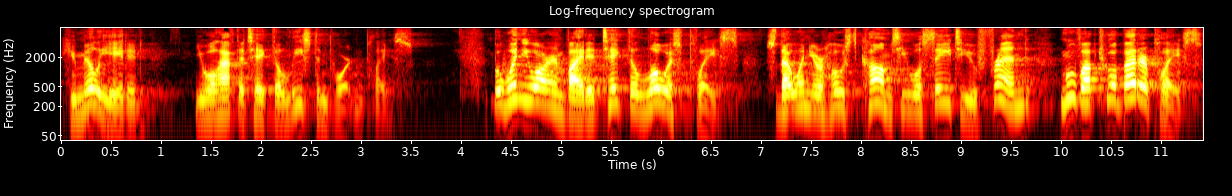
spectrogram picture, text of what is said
humiliated, you will have to take the least important place. But when you are invited, take the lowest place, so that when your host comes, he will say to you, Friend, move up to a better place.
